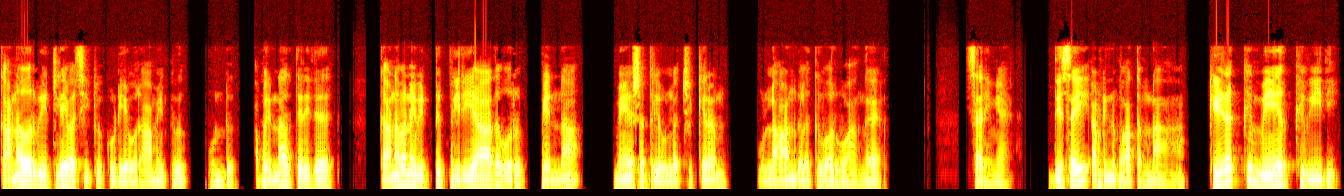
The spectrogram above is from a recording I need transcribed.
கணவர் வீட்டிலேயே வசிக்கக்கூடிய ஒரு அமைப்பு உண்டு. அப்போ என்ன தெரியுது? கணவனை விட்டு பிரியாத ஒரு பெண்ணா மேஷத்தில் உள்ள சுக்கிரன் உள்ள ஆண்களுக்கு வருவாங்க. சரிங்க. திசை அப்படின்னு பார்த்தோம்னா கிழக்கு மேற்கு வீதி.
